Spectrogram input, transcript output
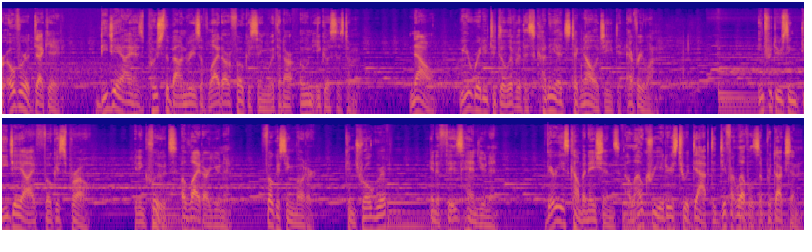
For over a decade, DJI has pushed the boundaries of LiDAR focusing within our own ecosystem. Now, we are ready to deliver this cutting-edge technology to everyone. Introducing DJI Focus Pro. It includes a LiDAR unit, focusing motor, control grip, and a FIZ hand unit. Various combinations allow creators to adapt to different levels of production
